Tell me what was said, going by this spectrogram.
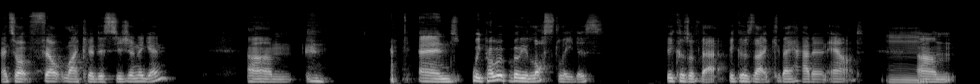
And so it felt like a decision again. Um, and we probably lost leaders because of that, because like they had an out. Mm. Um,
